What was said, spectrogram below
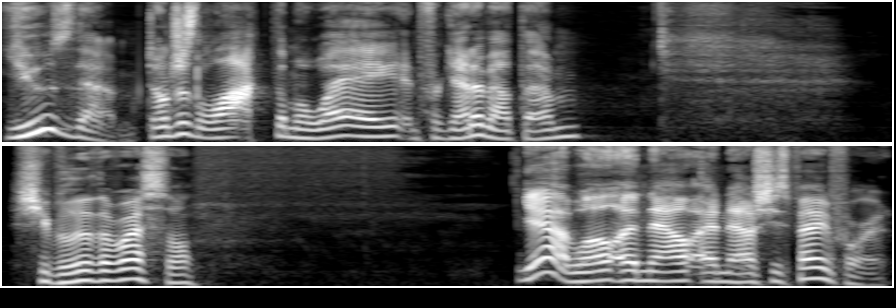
Use them. Don't just lock them away and forget about them. she blew the whistle. Yeah, well, and now and now she's paying for it.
